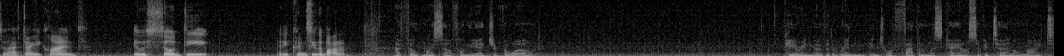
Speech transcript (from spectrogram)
So after he climbed, it was so deep that he couldn't see the bottom. I felt myself on the edge of the world. Peering over the rim into a fathomless chaos of eternal night.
